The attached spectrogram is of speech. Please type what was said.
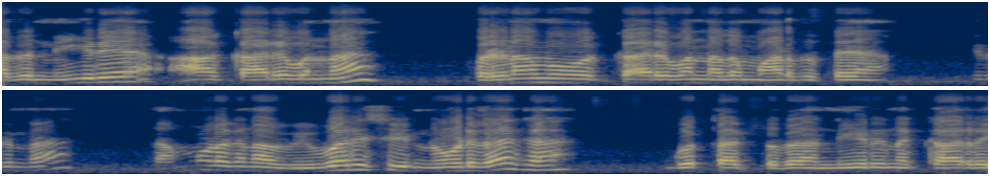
ಅದು ನೀರೇ ಆ ಕಾರ್ಯವನ್ನ ಪರಿಣಾಮ ಕಾರ್ಯವನ್ನ ಅದು ಮಾಡ್ತತೆ ಇದನ್ನ ನಮ್ಮೊಳಗ ನಾವು ವಿವರಿಸಿ ನೋಡಿದಾಗ ಗೊತ್ತಾಗ್ತದ ನೀರಿನ ಕಾರ್ಯ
